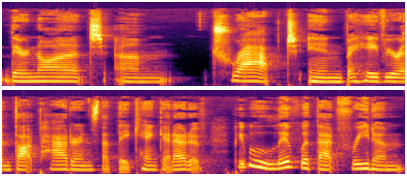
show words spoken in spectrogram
They're not, um, trapped in behavior and thought patterns that they can't get out of. People who live with that freedom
